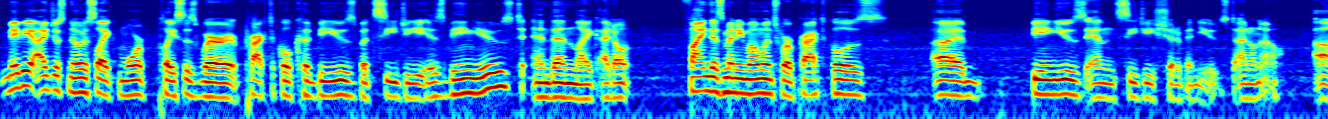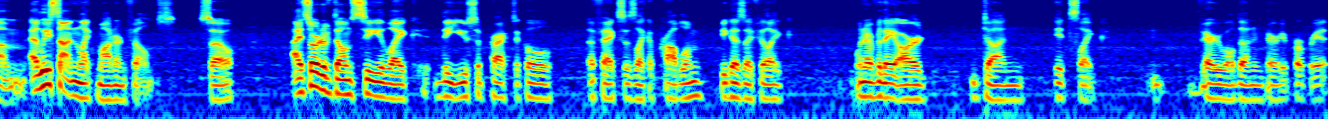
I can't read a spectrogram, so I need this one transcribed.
maybe I just noticed like more places where practical could be used, but CG is being used, and then like I don't find as many moments where practical is uh, being used and CG should have been used. I don't know. Um, at least not in like modern films. So I sort of don't see like the use of practical effects as like a problem because I feel like whenever they are done, it's like very well done and very appropriate.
